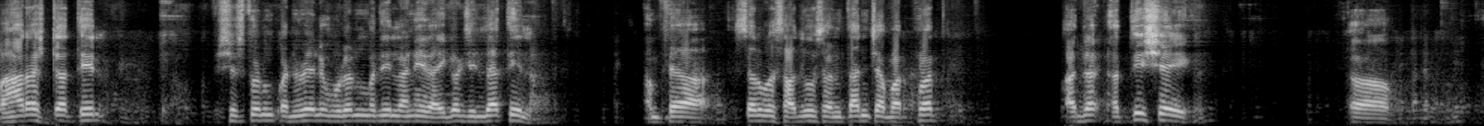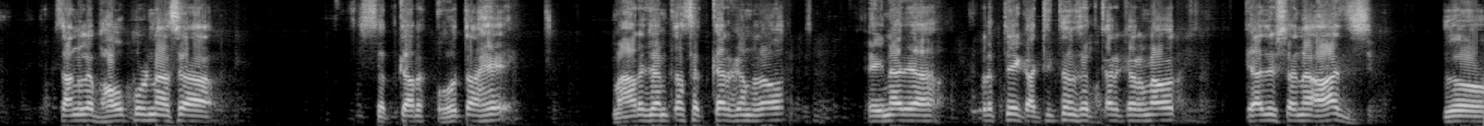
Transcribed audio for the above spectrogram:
महाराष्ट्रातील विशेष करून पनवेल बुलढाणमधील आणि रायगड जिल्ह्यातील आमच्या सर्व साधू संतांच्या मार्फत अद अतिशय चांगला भावपूर्ण असा सत्कार होत आहे. महाराजांचा सत्कार करणार आहोत. येणाऱ्या प्रत्येक अतिथींचा सत्कार करणार आहोत. त्या दिवसानं आज जो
